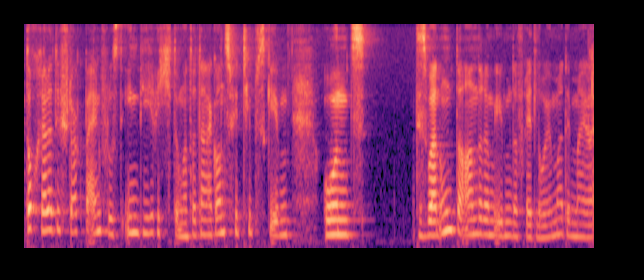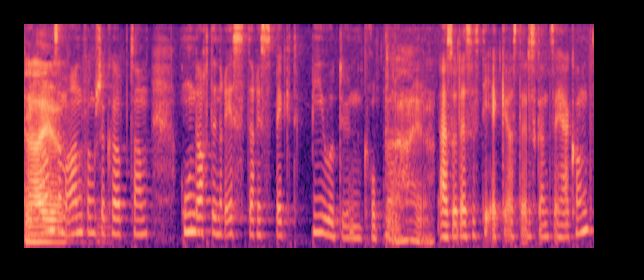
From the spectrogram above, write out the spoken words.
doch relativ stark beeinflusst in die Richtung und hat dann auch ganz viele Tipps gegeben. Und das waren unter anderem eben der Fred Leumer, den wir ja, ah, ganz ja. am Anfang schon gehabt haben, und auch den Rest der Respekt Biodyn-Gruppe. Ah, ja. Also das ist die Ecke, aus der das Ganze herkommt.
